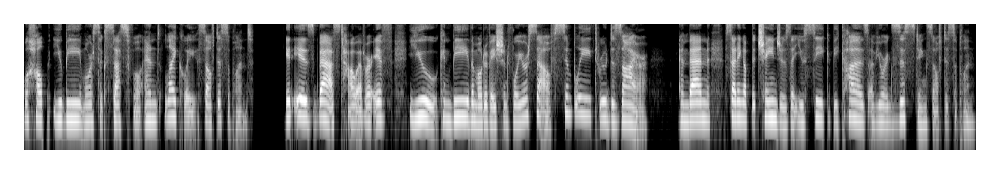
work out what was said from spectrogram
will help you be more successful and likely self disciplined. It is best, however, if you can be the motivation for yourself simply through desire and then setting up the changes that you seek because of your existing self discipline.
